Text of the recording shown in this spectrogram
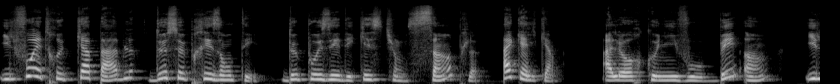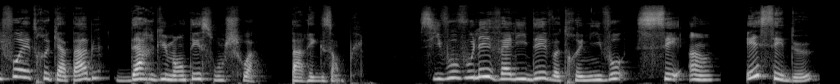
il faut être capable de se présenter, de poser des questions simples à quelqu'un, alors qu'au niveau B1, il faut être capable d'argumenter son choix, par exemple. Si vous voulez valider votre niveau C1 et C2,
